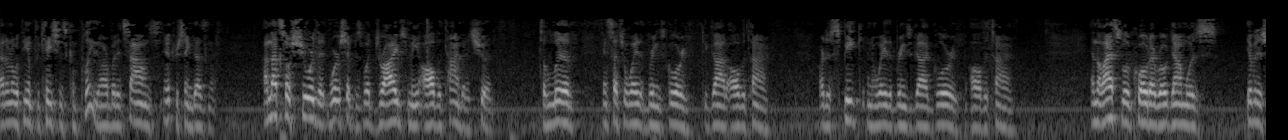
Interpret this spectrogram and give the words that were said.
I don't know what the implications completely are, but it sounds interesting, doesn't it? I'm not so sure that worship is what drives me all the time, but it should. To live in such a way that brings glory to God all the time, or to speak in a way that brings God glory all the time. And the last little quote I wrote down was If it is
